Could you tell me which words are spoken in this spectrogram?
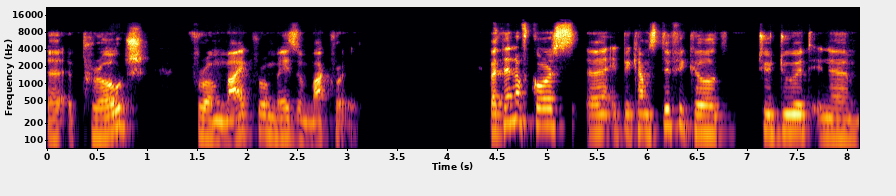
uh, approach from micro, meso, macro. But then, of course, uh, it becomes difficult to do it in a,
